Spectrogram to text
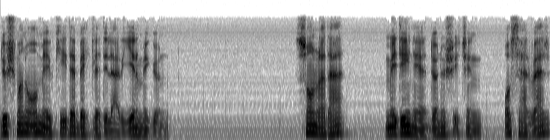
düşmanı o mevkide beklediler yirmi gün. Sonra da Medine'ye dönüş için o server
